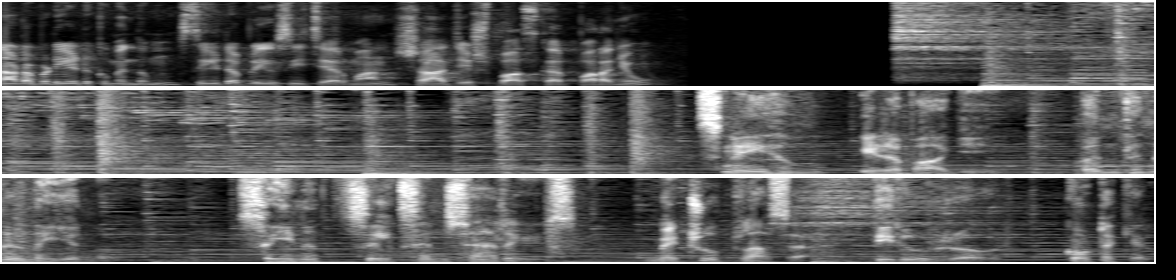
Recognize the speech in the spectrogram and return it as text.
നടപടിയെടുക്കുമെന്നും C W C chairman Shajesh Bhaskar പറഞ്ഞു. സ്നേഹം ഇഴപാകി ബന്ധങ്ങൾ നെയ്യുന്നു. Zeenath silks and metro plaza Tirur road Kottakkal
